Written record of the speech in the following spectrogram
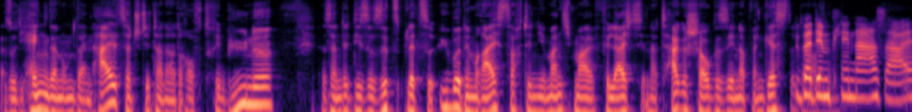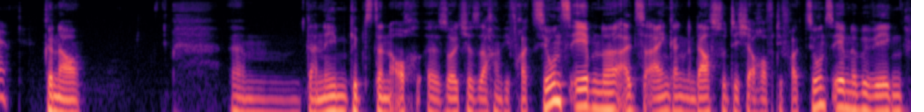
Also die hängen dann um deinen Hals, dann steht dann da drauf Tribüne. Das sind diese Sitzplätze über dem Reichstag, den ihr manchmal vielleicht in der Tagesschau gesehen habt, wenn Gäste Über dem sind. Plenarsaal. Genau. Ähm, daneben gibt's dann auch äh, solche Sachen wie Fraktionsebene als Eingang. Dann darfst du dich auch auf die Fraktionsebene bewegen.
